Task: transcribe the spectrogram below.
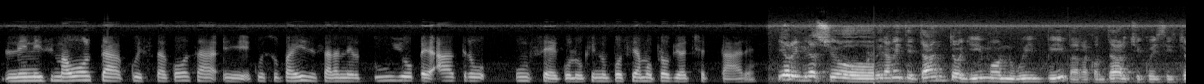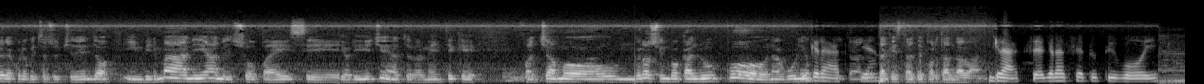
l'ennesima volta questa cosa, eh, questo paese sarà nel buio per altro un secolo che non possiamo proprio accettare. Io ringrazio veramente tanto Jimon Wimpy per raccontarci questa storia, quello che sta succedendo in Birmania, nel suo paese di origine, naturalmente che facciamo un grosso in bocca al lupo, un augurio grazie. per tutta la che state portando avanti. Grazie, grazie a tutti voi.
